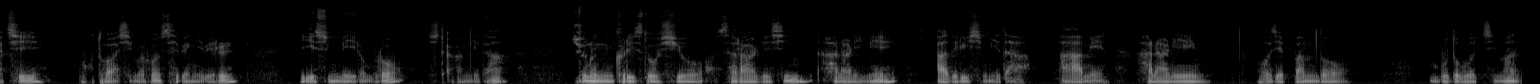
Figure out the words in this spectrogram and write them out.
같이 묵도하심으로 새벽 예배를 예수님의 이름으로 시작합니다. 주는 그리스도시요 살아계신 하나님의 아들이십니다. 아멘. 하나님 어젯밤도 무더웠지만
